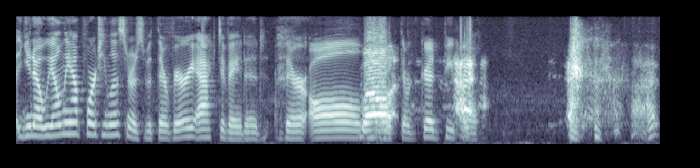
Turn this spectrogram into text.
you know we only have 14 listeners, but they're very activated. They're all Well, like they're good people. I,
